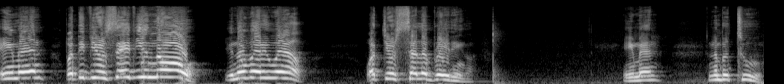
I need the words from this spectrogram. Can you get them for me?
Amen? But if you're saved, you know. You know very well what you're celebrating. Amen? Number two,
